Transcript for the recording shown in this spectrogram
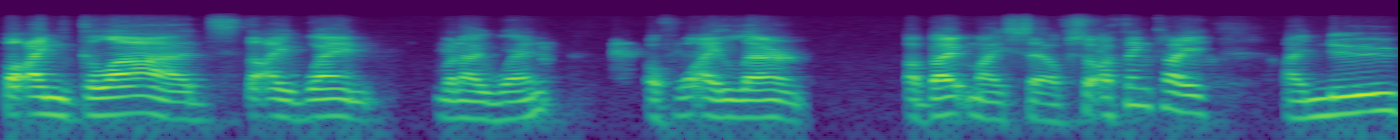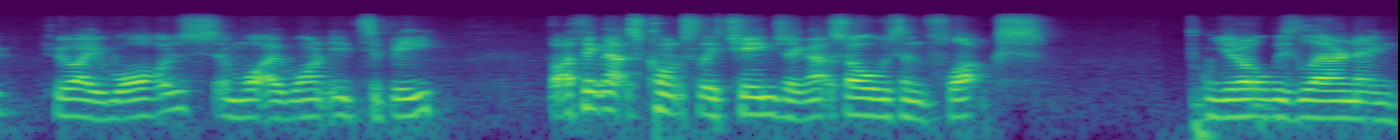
But I'm glad that I went when I went, of what I learned about myself. So I think I I knew who I was and what I wanted to be, but I think that's constantly changing. That's always in flux. You're always learning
